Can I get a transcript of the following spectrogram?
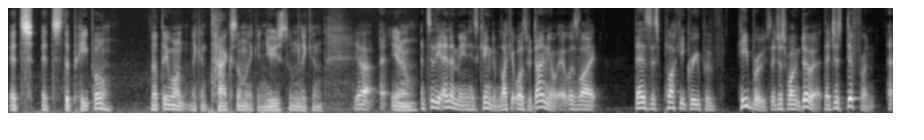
it's it's the people that they want. They can tax them, they can use them, they can, yeah, you know. And to the enemy in his kingdom, like it was with Daniel, it was like there's this plucky group of Hebrews. They just won't do it. They're just different uh,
